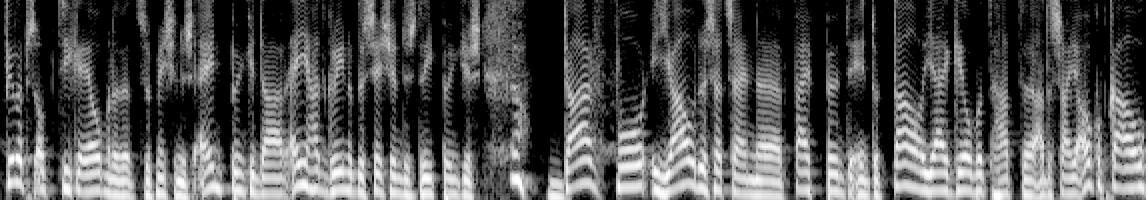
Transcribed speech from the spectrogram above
Phillips op TKO, maar dat werd submission, dus één puntje daar. En je had Green op decision, dus drie puntjes. Ja. Daar voor jou, dus dat zijn eh, vijf punten in totaal. Jij, Gilbert, had uh, Adesanya ook op KO.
